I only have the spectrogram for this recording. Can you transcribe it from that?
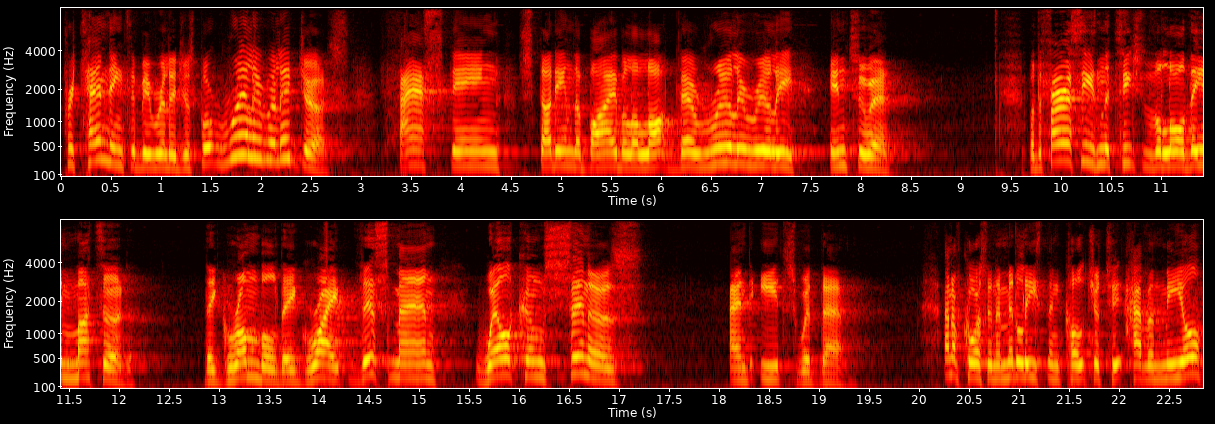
pretending to be religious, but really religious fasting, studying the Bible a lot. They're really, really into it. But the Pharisees and the teachers of the law, they muttered, they grumbled, they griped. This man welcomes sinners and eats with them. And of course, in a Middle Eastern culture, to have a meal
